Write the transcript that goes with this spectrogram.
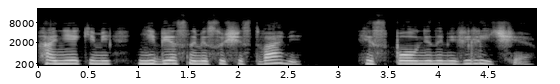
а некими небесными существами, исполненными величия.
